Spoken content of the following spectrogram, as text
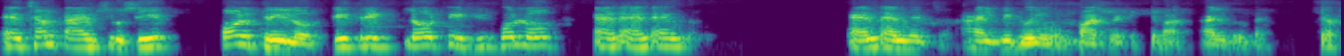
And sometimes you see all three low, T3 low, T4 low, and, and, and and and I'll be doing five minutes I'll do that. Sure.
